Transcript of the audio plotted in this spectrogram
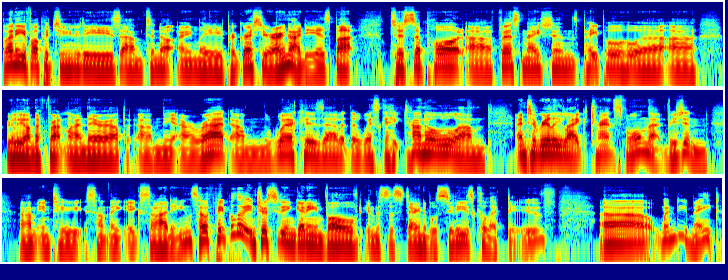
plenty of opportunities um, to not only progress your own ideas, but to support uh, First Nations people who are uh, really on the front line there up um, near Ararat, um, the workers out at the Westgate Tunnel, um, and to really like transform that vision into something exciting. So, if people are interested in getting involved in the Sustainable Cities Collective, uh, when do you meet?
